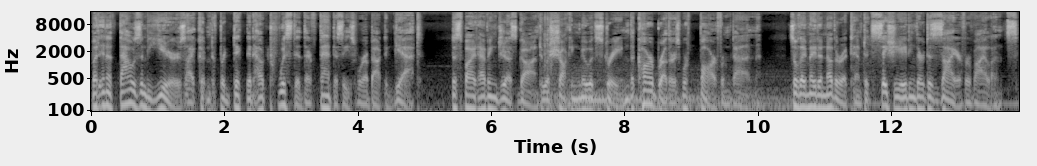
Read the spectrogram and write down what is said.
but in a thousand years I couldn't have predicted how twisted their fantasies were about to get. Despite having just gone to a shocking new extreme, the Carr brothers were far from done. So they made another attempt at satiating their desire for violence.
